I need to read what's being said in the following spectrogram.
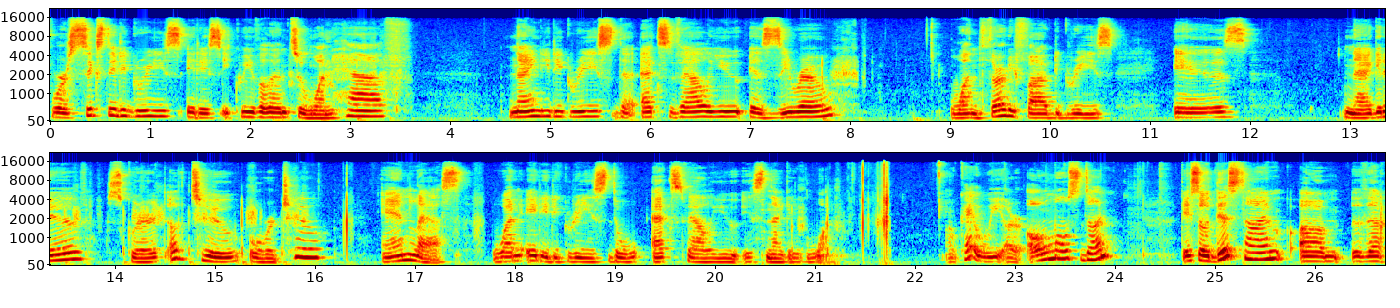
For 60 degrees, it is equivalent to 1 half. 90 degrees, the x value is 0. 135 degrees is negative square root of 2 over 2 and less 180 degrees the x value is negative 1 okay we are almost done okay so this time um, the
